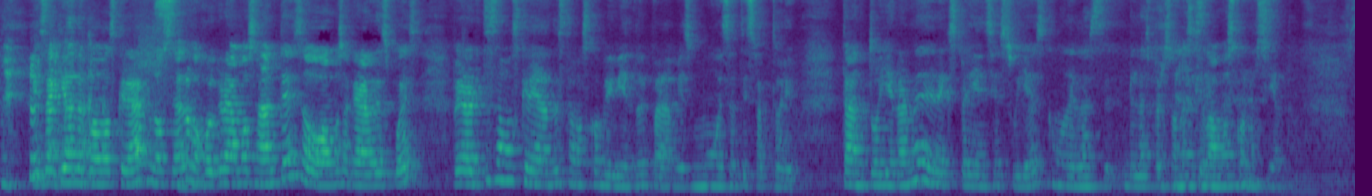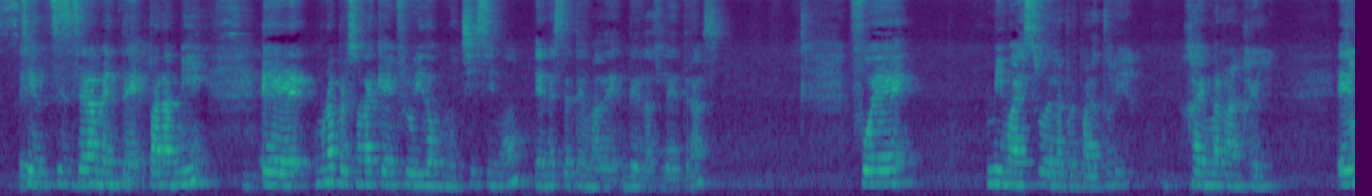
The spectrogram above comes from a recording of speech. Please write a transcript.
Es aquí donde podemos crear. No sé, a lo mejor creamos antes o vamos a crear después, pero ahorita estamos creando, estamos conviviendo y para mí es muy satisfactorio. Tanto llenarme de experiencias suyas como de las, de las personas que vamos conociendo. sinceramente, para mí, eh, una persona que ha influido muchísimo en este tema de, de las letras fue mi maestro de la preparatoria, Jaime Rangel. Él,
